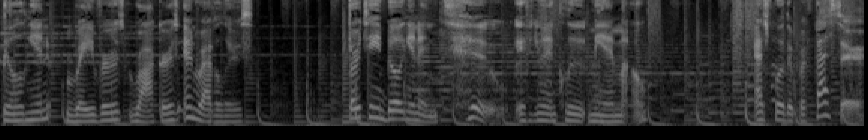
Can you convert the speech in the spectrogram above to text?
billion ravers, rockers, and revelers. 13 billion and two if you include me and Mo. As for the professor,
